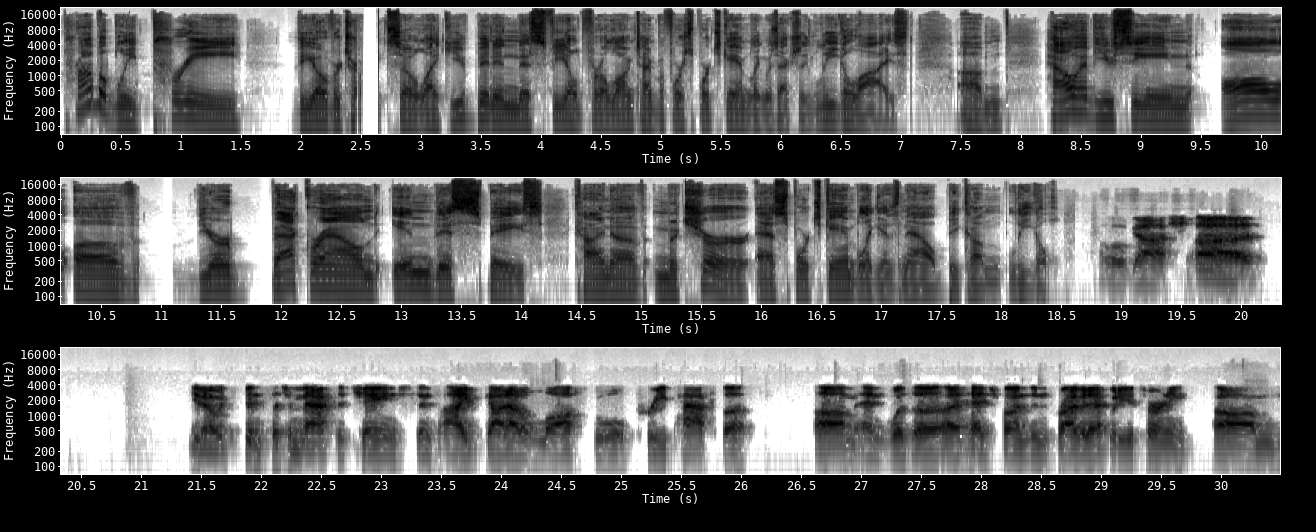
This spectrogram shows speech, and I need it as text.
probably pre the overturn. So like you've been in this field for a long time before sports gambling was actually legalized. Um, how have you seen all of your background in this space kind of mature as sports gambling has now become legal? Oh gosh. Uh, you know, it's been such a massive change since I got out of law school pre PASPA um, and was a, a, hedge fund and private equity attorney um,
